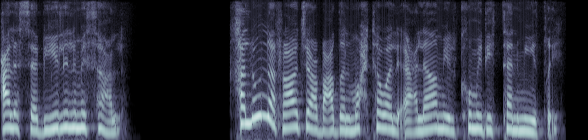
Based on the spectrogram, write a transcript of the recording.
على سبيل المثال خلونا نراجع بعض المحتوى الإعلامي الكوميدي التنميطي.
